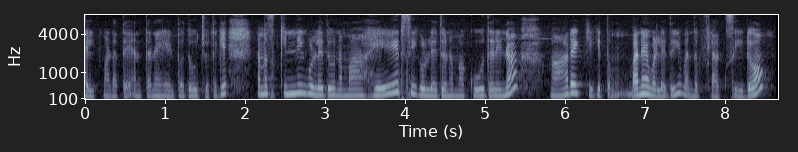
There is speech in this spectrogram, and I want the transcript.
ಹೆಲ್ಪ್ ಮಾಡುತ್ತೆ ಅಂತಲೇ ಹೇಳ್ಬೋದು. ಜೊತೆಗೆ ನಮ್ಮ ಸ್ಕಿನ್ನಿಗೆ ಒಳ್ಳೆಯದು, ನಮ್ಮ ಹೇರ್ಸಿಗೆ ಒಳ್ಳೆಯದು, ನಮ್ಮ ಕೂದಲಿನ ಆರೈಕೆಗೆ ತುಂಬಾ ಒಳ್ಳೆಯದು ಈ ಒಂದು ಫ್ಲಾಕ್ಸ್ ಸೀಡು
